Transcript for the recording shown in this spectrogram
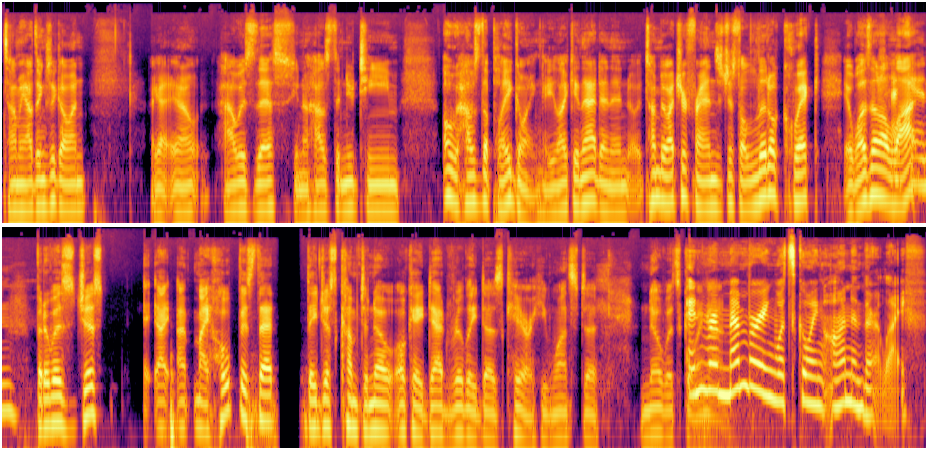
tell me how things are going. I got you know, how is this? You know, how's the new team? Oh, how's the play going? Are you liking that? And then tell me about your friends. Just a little quick. It wasn't a Check lot, in. but it was just. I, I, my hope is that they just come to know. Okay, Dad really does care. He wants to know what's going and on. remembering what's going on in their life.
